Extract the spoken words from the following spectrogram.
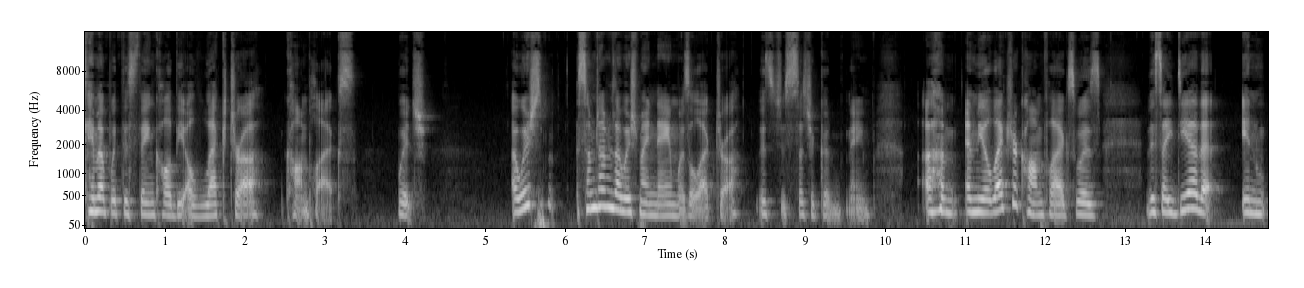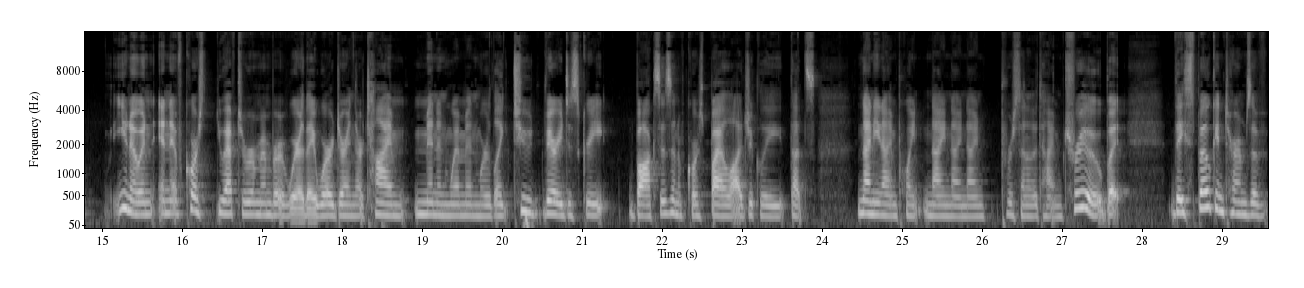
came up with this thing called the Electra complex, which I wish sometimes I wish my name was Electra. It's just such a good name. Um, and the Electra complex was this idea that in you know, and, and of course you have to remember where they were during their time. Men and women were like two very discrete boxes, and of course biologically that's ninety nine point nine nine nine percent of the time true. But they spoke in terms of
